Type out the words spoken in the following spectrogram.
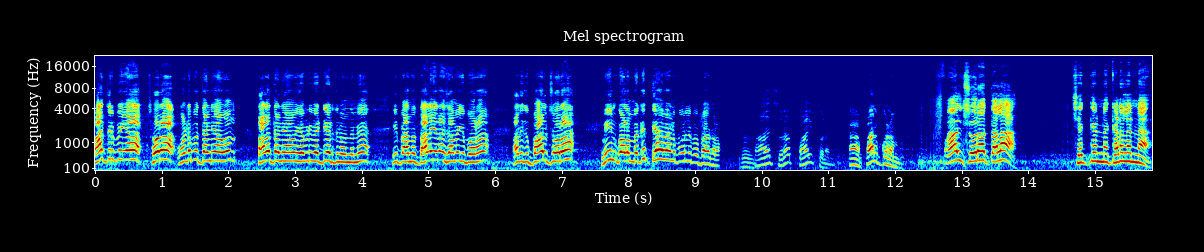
பார்த்துருப்பீங்க சோறா உடம்பு தனியாகவும் தலை தனியாகவும் எப்படி வெட்டி எடுத்துன்னு வந்துன்னு. இப்போ அந்த தலையை தான் சமைக்க போகிறோம் அதுக்கு பால் சோறா மீன் குழம்புக்கு தேவையான பொருள் இப்போ பார்க்குறோம் பால் சுறா பால் குழம்பு. ஆ பால் குழம்பு. பால் சோறா தலா? செக்கெண்ணெய் கடலெண்ணெய்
